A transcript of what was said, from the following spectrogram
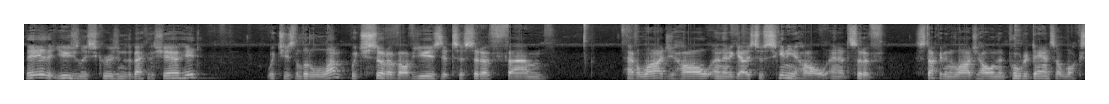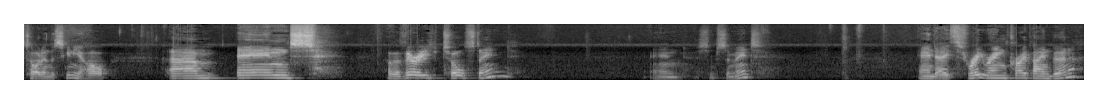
there that usually screws into the back of the shower head which is a little lump which sort of I've used it to sort of um, have a larger hole and then it goes to a skinnier hole and it sort of stuck it in the larger hole and then pulled it down so it locks tight in the skinnier hole. Um, and I have a very tall stand and some cement and a three ring propane burner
